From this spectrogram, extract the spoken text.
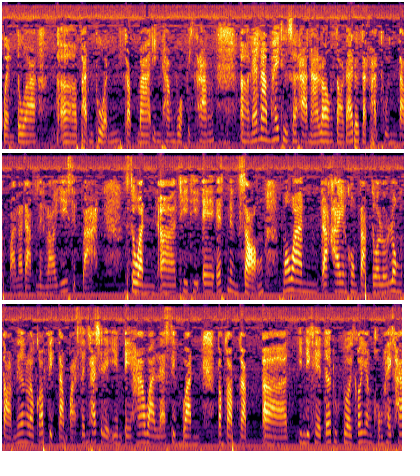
แกว่งตัว ผันผวนกลับมาอิงทางบวกอีกครั้ง แนะนำให้ถือสถานะรองต่อได้โดยตัดขาดทุนต่ำกว่าระดับ 120 บาท ส่วน TTA S12 เมื่อวานราคายังคงปรับตัวลดลงต่อเนื่อง แล้วก็ปิดต่ำกว่าเส้นค่าเฉลี่ย EMA 5 วันและ 10 วัน ประกอบกับอินดิเคเตอร์ทุกตัวก็ยังคงให้ค่า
